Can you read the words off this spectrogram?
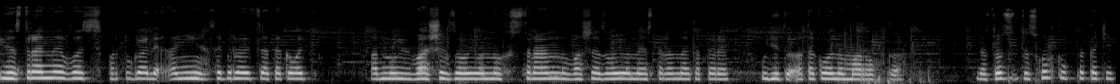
Иностранная власть Португалии, они собираются атаковать одну из ваших завоеванных стран, ваша завоеванная страна, которая будет атакована Марокко. Да, до, до сколько прокачать?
